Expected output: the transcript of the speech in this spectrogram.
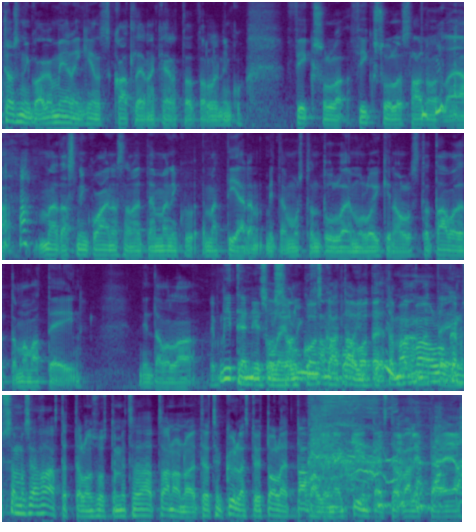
Tosi niin aika mielenkiintoista Katleena kertoo tuolla niin fiksulla, fiksuilla sanoilla ja mä tässä niin aina sanoin, että en mä, niin kuin, en mä tiedä miten musta on tullut, ei mulla ole ikinä ollut sitä tavoitetta, mä vaan tein niin tavallaan... Miten niin sulla ei ollut koskaan tavoitetta? Mä, mä, mä oon lukenut semmoisen haastattelun susta, mitä sä oot sanonut, että sä kyllästyit olemaan tavallinen kiinteistövälittäjä ja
